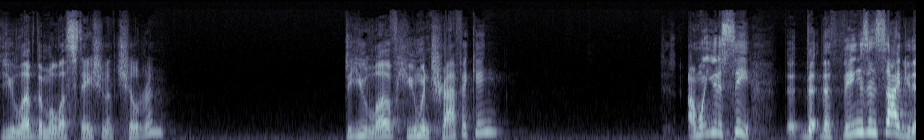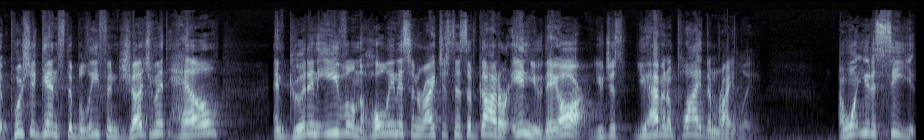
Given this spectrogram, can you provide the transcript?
Do you love the molestation of children? Do you love human trafficking? I want you to see the, the things inside you that push against the belief in judgment, hell, and good and evil and the holiness and righteousness of God are in you. They are. You just you haven't applied them rightly. I want you to see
